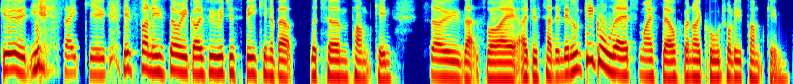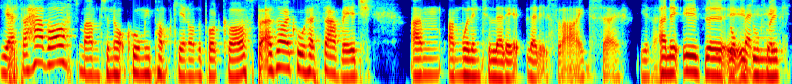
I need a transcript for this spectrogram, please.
Good. Yes, thank you. It's funny. Sorry, guys. We were just speaking about the term pumpkin. So that's why I just had a little giggle there to myself when I called Holly Pumpkin. So. Yes, I have asked Mum to not call me Pumpkin on the podcast, but as I call her Savage, I'm I'm willing to let it let it slide. So you know, and it is a it is almost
